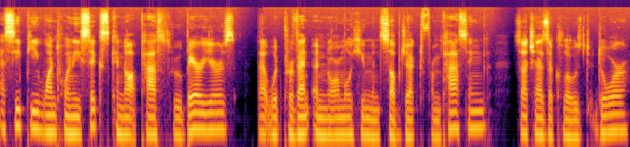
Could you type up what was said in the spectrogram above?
SCP 126 cannot pass through barriers that would prevent a normal human subject from passing, such as a closed door,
